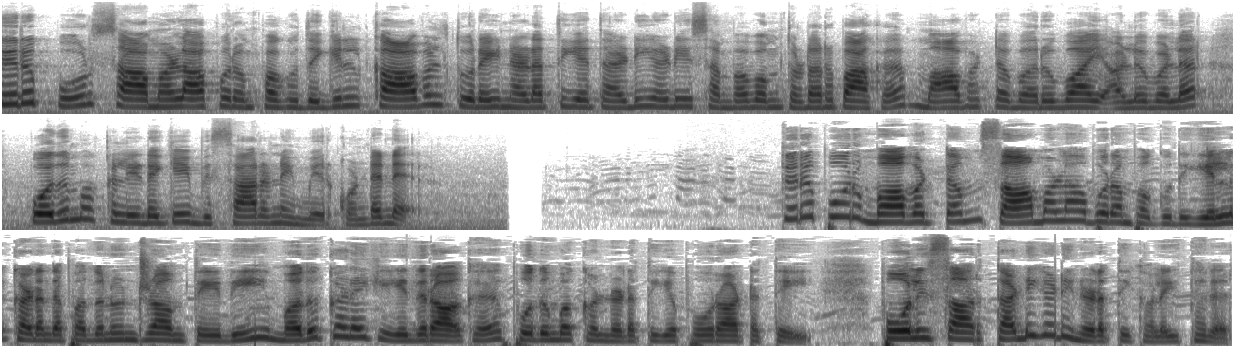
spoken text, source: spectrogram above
திருப்பூர் சாமலாபுரம் பகுதியில் காவல்துறை நடத்திய தடியடி சம்பவம் தொடர்பாக மாவட்ட வருவாய் அலுவலர் பொதுமக்களிடையே விசாரணை மேற்கொண்டனர். திருப்பூர் மாவட்டம் சாமலாபுரம் பகுதியில் கடந்த பதினொன்றாம் தேதி மதுக்கடைக்கு எதிராக பொதுமக்கள் நடத்திய போராட்டத்தை போலீசார் தடியடி நடத்தி கலைத்தனர்.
